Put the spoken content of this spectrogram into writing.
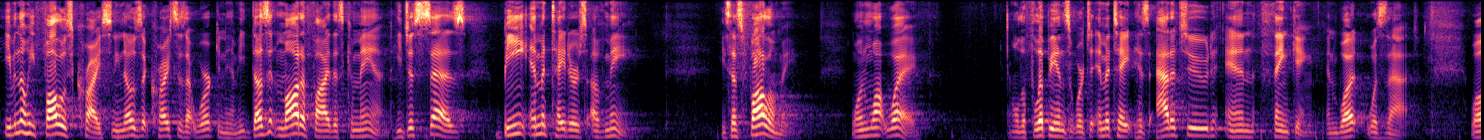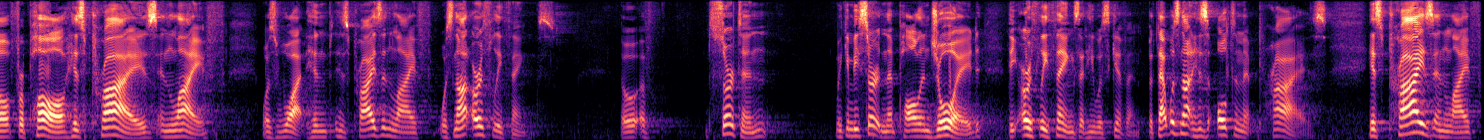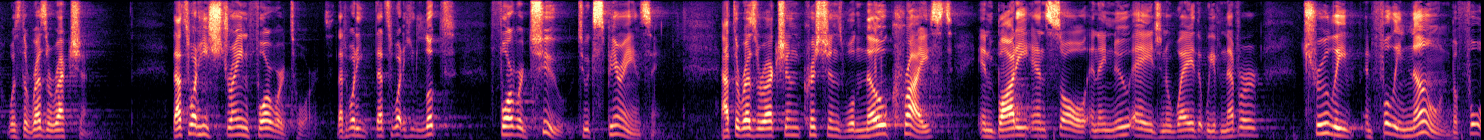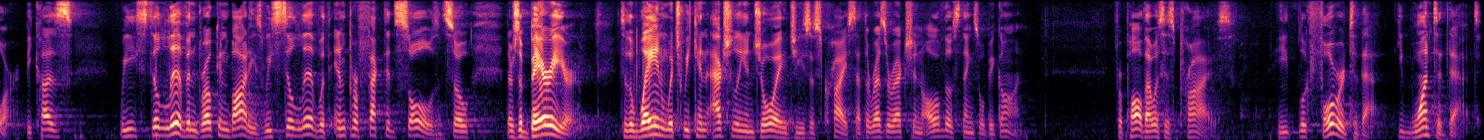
even though he follows Christ and he knows that Christ is at work in him, he doesn't modify this command. He just says, Be imitators of me. He says, Follow me. Well, in what way? Well, the Philippians were to imitate his attitude and thinking. And what was that? Well, for Paul, his prize in life was what? His prize in life was not earthly things. Though certain, we can be certain that Paul enjoyed the earthly things that he was given. But that was not his ultimate prize. His prize in life was the resurrection. That's what he strained forward towards. That's what he, that's what he looked forward to, to experiencing. At the resurrection, Christians will know Christ in body and soul in a new age in a way that we've never truly and fully known before because we still live in broken bodies. We still live with imperfected souls. And so there's a barrier to the way in which we can actually enjoy Jesus Christ. At the resurrection, all of those things will be gone. For Paul, that was his prize. He looked forward to that, he wanted that.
